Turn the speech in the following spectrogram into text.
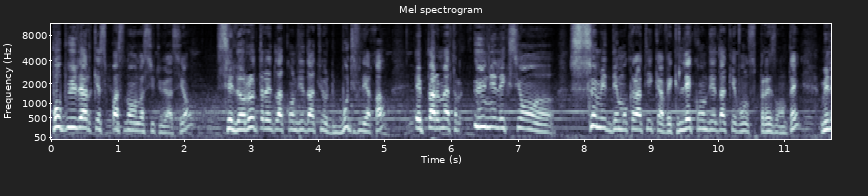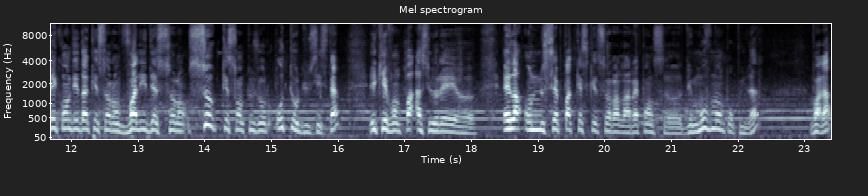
populaire qui se passe dans la situation. C'est le retrait de la candidature de Bouteflika et permettre une élection euh, semi-démocratique avec les candidats qui vont se présenter. Mais les candidats qui seront validés seront ceux qui sont toujours autour du système et qui ne vont pas assurer. euh, et là, on ne sait pas qu'est-ce que sera la réponse euh, du mouvement populaire. Voilà.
